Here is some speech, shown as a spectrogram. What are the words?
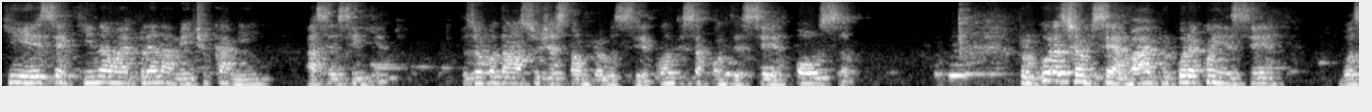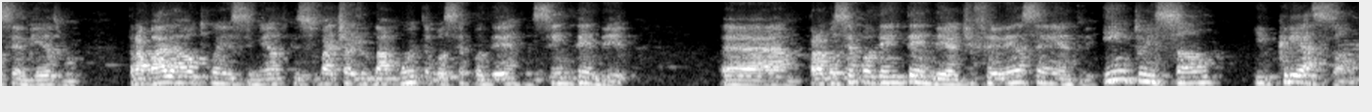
que esse aqui não é plenamente o caminho a ser seguido. Mas eu vou dar uma sugestão para você. Quando isso acontecer, ouça. Procura se observar e procura conhecer você mesmo. Trabalha autoconhecimento, que isso vai te ajudar muito a você poder se entender é, para você poder entender a diferença entre intuição e criação.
